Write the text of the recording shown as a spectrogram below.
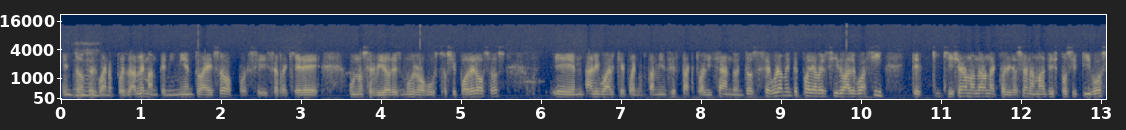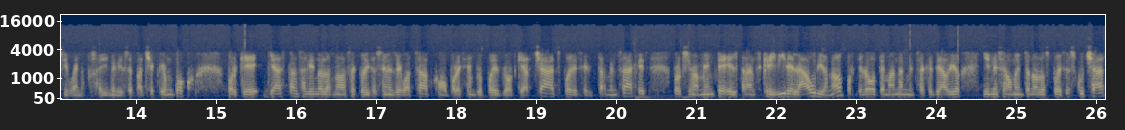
Entonces, bueno, pues darle mantenimiento a eso, pues sí se requiere unos servidores muy robustos y poderosos eh, al igual que, bueno, también se está actualizando. Entonces, seguramente puede haber sido algo así, que quisieron mandar una actualización a más dispositivos y, bueno, pues ahí medio se pachequeó un poco, porque ya están saliendo las nuevas actualizaciones de WhatsApp, como por ejemplo puedes bloquear chats, puedes editar mensajes, próximamente el transcribir el audio, ¿no? Porque luego te mandan mensajes de audio y en ese momento no los puedes escuchar,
